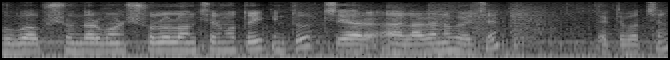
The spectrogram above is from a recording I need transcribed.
হুবব সুন্দরবন ষোলো লঞ্চের মতোই কিন্তু চেয়ার লাগানো হয়েছে। দেখতে পাচ্ছেন।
